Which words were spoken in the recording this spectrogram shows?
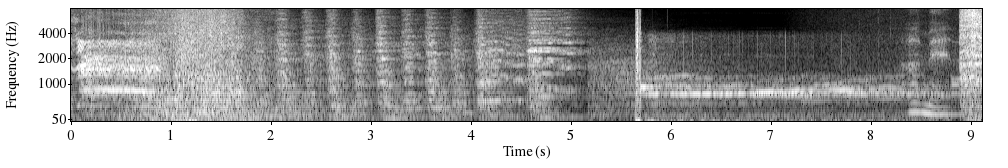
explosion! Amen.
